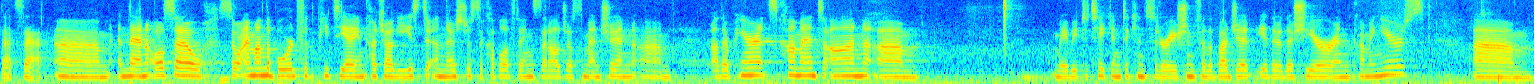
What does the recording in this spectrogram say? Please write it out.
that's that. Um, and then also, so I'm on the board for the PTA in Cutchogue East, and there's just a couple of things that I'll just mention. Um, other parents comment on, um, maybe to take into consideration for the budget either this year or in coming years. Um,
